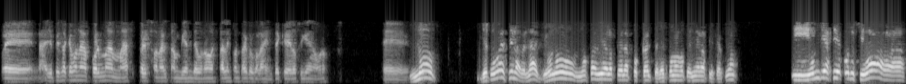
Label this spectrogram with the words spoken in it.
pues nada, yo pienso que es una forma más personal también de uno estar en contacto con la gente que lo siguen a uno. Eh, No, yo te voy a decir la verdad, yo no, no sabía lo que era podcast, el teléfono no tenía la aplicación. Y un día así de curiosidad,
